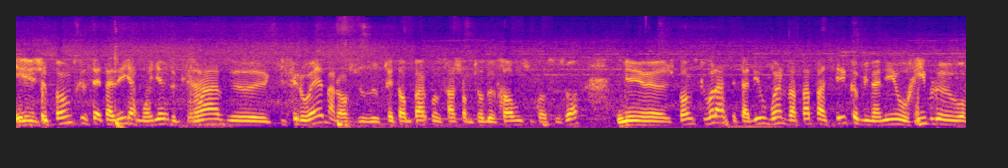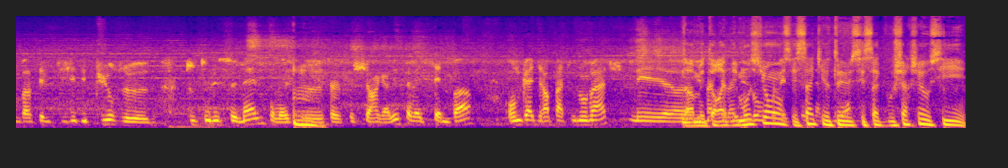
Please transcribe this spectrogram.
Et je pense que cette année, il y a moyen de grave euh, kiffer l'OM. Alors, je ne prétends pas qu'on sera champion de France ou quoi que ce soit. Mais euh, je pense que voilà, cette année, au moins, elle va pas passer comme une année horrible où on va s'infliger des purges euh, toutes les semaines. Ça va être, euh, ça à regarder, ça va être sympa. On ne gagnera pas tous nos matchs, mais. euh, Non, mais t'auras de l'émotion, c'est ça, c'est ça que vous cherchez aussi.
